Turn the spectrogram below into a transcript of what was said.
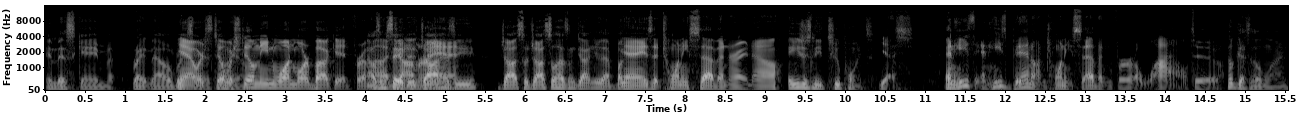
in this game right now. Yeah, we're still we're still needing one more bucket from I was gonna uh, say, John Ja has he? Ja, so Ja still hasn't gotten you that bucket. Yeah, he's at 27 right now. And you just need two points. Yes, and he's and he's been on 27 for a while too. He'll get to the line.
